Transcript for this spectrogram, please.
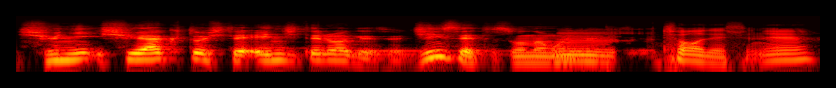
主に主役として演じてるわけですよ。人生ってそんなうん。もんじゃないうんそうですね。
